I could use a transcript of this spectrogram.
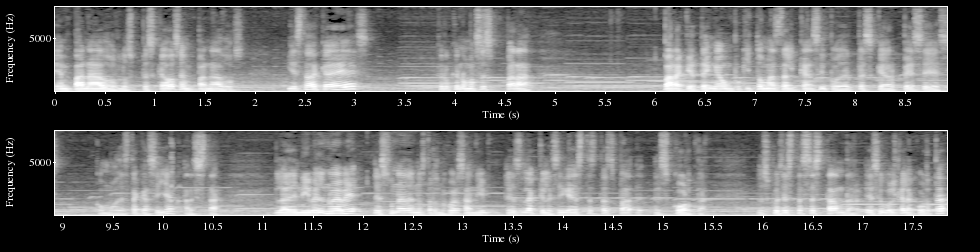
empanados, los pescados empanados. Y esta de acá es, creo que nomás es para para que tenga un poquito más de alcance y poder pescar peces como de esta casilla. Ahí está. La de nivel 9 es una de nuestras mejores es la que le sigue a esta, esta es corta. Después esta es estándar, es igual que la corta,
